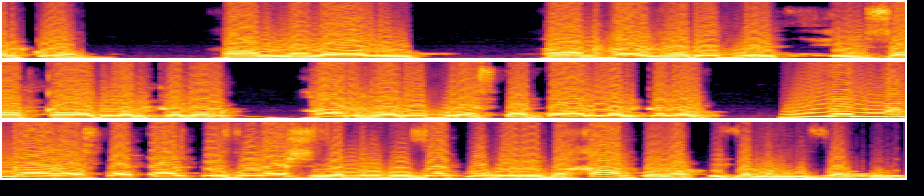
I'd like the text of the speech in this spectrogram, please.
ورکوم خان ولاړو خان هر غریب له انصاف کار ورکړو هر غریب له اسپیټال ورکړو نن موږ هغه اسپیټال ته ځو چې زموږ عزت وګورو د خام په وخت زموږ عزت وګورو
